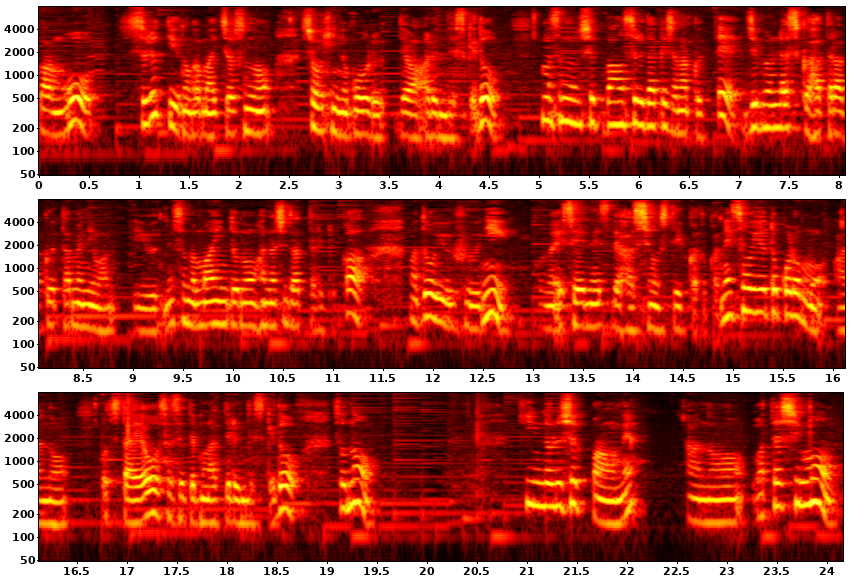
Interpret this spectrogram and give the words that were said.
版をするっていうのが、まあ、一応その商品のゴールではあるんですけど、まあ、その出版をするだけじゃなくて自分らしく働くためにはっていうねそのマインドのお話だったりとか、まあ、どういうふうにこの SNS で発信をしていくかとかねそういうところもあのお伝えをさせてもらってるんですけどその Kindle 出版をねあの私も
